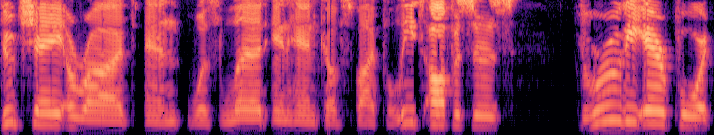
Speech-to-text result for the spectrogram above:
Duce arrived and was led in handcuffs by police officers through the airport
